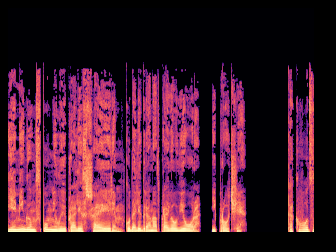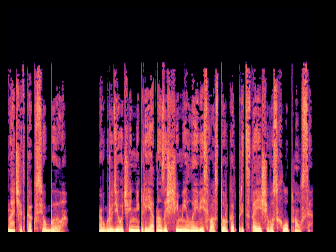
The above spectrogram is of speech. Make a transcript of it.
я мигом вспомнила и про лес Шаэри, куда Легран отправил Виора, и прочее. Так вот, значит, как все было. В груди очень неприятно защемило, и весь восторг от предстоящего схлопнулся.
